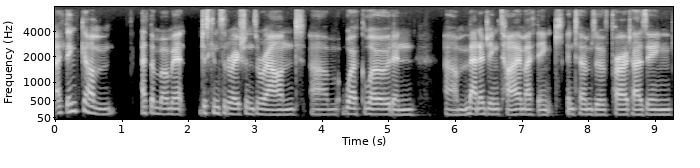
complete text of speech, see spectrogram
I think um, at the moment, just considerations around um, workload and um, managing time. I think in terms of prioritizing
